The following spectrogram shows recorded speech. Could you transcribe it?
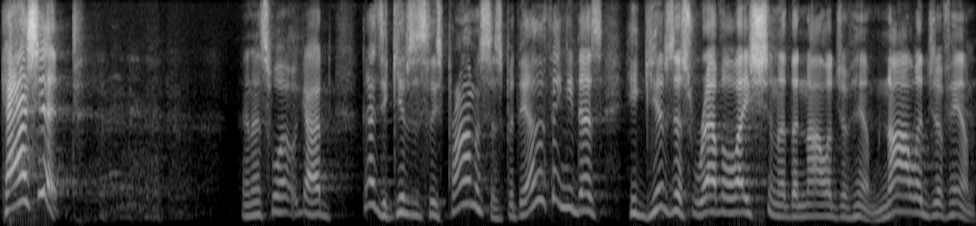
Cash it. And that's what God does. He gives us these promises. But the other thing He does, He gives us revelation of the knowledge of Him, knowledge of Him.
